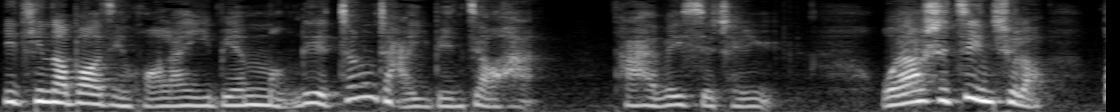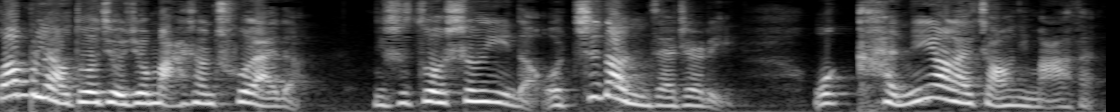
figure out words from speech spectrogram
一听到报警，黄兰一边猛烈挣扎，一边叫喊。他还威胁陈宇：“我要是进去了，关不了多久就马上出来的。你是做生意的，我知道你在这里，我肯定要来找你麻烦。”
